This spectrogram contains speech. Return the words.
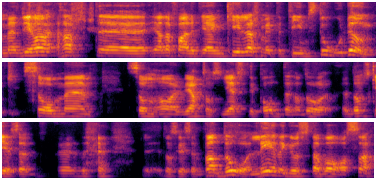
men vi har haft eh, i alla fall ett gäng killar som heter Team Stordunk som som har, vi har haft dem som gäst i podden och då, de skrev så här, de skrev så här, vadå, lever Gustav Vasa?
